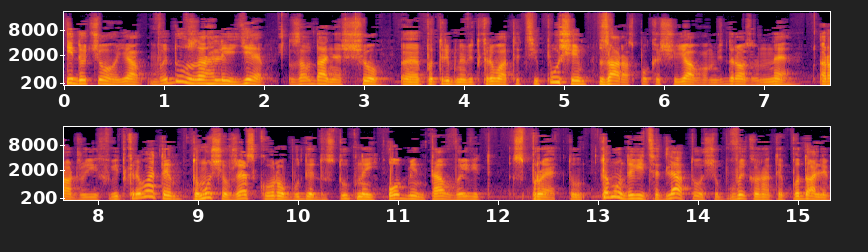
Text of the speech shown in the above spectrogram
І до чого я веду взагалі є завдання, що е, потрібно відкривати ці пуші. Зараз поки що я вам відразу не раджу їх відкривати, тому що вже скоро буде доступний обмін та вивід з проекту. Тому дивіться, для того, щоб виконати подалі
